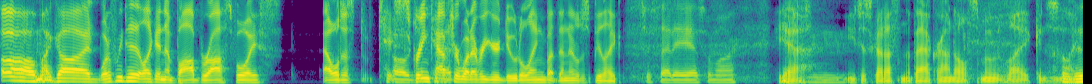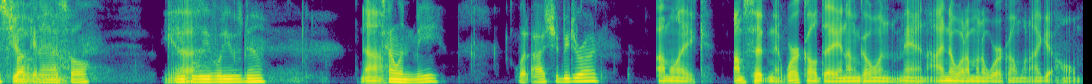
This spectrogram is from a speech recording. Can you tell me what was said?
oh my god. what if we did it like in a Bob Ross voice? I will just ca- Oh, screen just that. capture whatever you're doodling, but then it'll just be like, Just that ASMR. yeah, mm. you just got us in the background all smooth like. And So like, this Joe, fucking you know, asshole. Can Yeah, you believe what he was doing? no. Telling me what I should be drawing. I'm like, I'm sitting at work all day and I'm going, man, I know what I'm going to work on when I get home,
